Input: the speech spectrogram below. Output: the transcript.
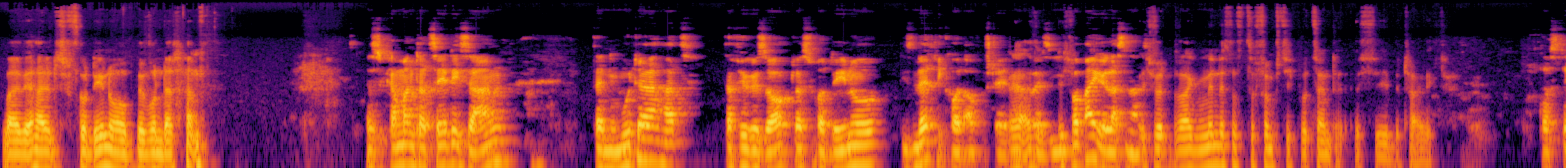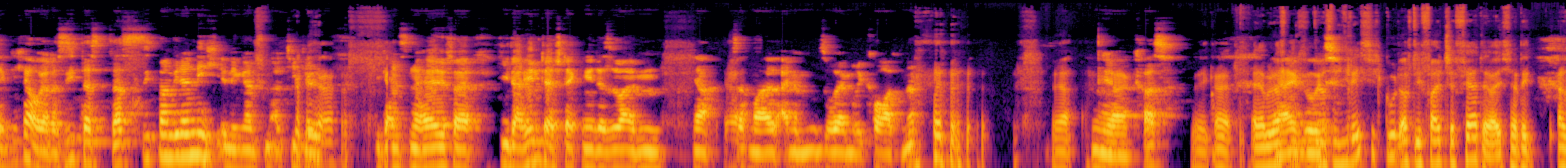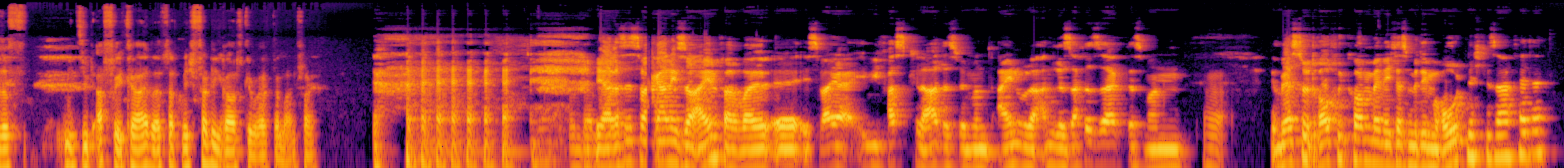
weil wir halt Frodeno bewundert haben. Also kann man tatsächlich sagen, deine Mutter hat dafür gesorgt, dass Frodeno diesen Weltrekord aufgestellt ja, hat, also weil sie ihn vorbeigelassen hat. Ich würde sagen, mindestens zu 50 Prozent ist sie beteiligt. Das denke ich auch, ja. Das sieht, das, das sieht man wieder nicht in den ganzen Artikeln. ja. Die ganzen Helfer, die dahinter stecken, hinter so einem, ja, ja. ich sag mal, einem, so einem Rekord, ne? Ja. Ja, krass. Nee, geil. Ey, aber das, ja, gut. das ist richtig gut auf die falsche Fährte, weil ich hatte, also mit Südafrika, das hat mich völlig rausgebracht am Anfang. ja, das ist zwar gar nicht so einfach, weil äh, es war ja irgendwie fast klar, dass wenn man eine oder andere Sache sagt, dass man. Ja. Wärst du drauf gekommen, wenn ich das mit dem Rot nicht gesagt hätte?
